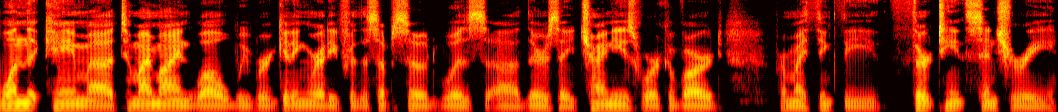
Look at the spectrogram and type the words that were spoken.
One that came uh, to my mind while we were getting ready for this episode was uh, there's a Chinese work of art from, I think, the 13th century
